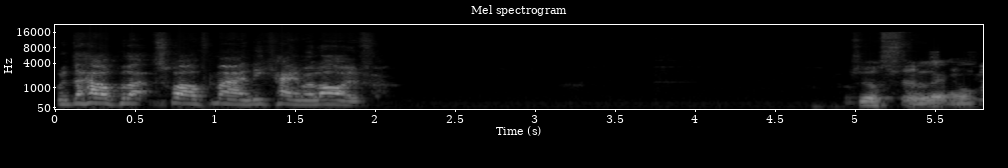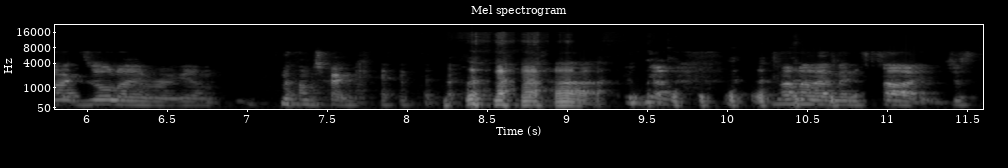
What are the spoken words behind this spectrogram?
with the help of that 12th man, he came alive. Just a Shots little. and Flags all over again. No, I'm joking. None of them in sight. Just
